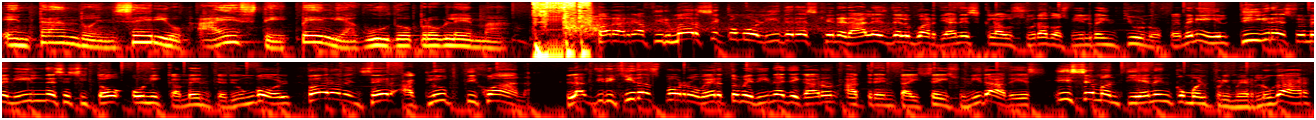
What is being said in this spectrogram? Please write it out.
entrando en serio a este peliagudo problema. Para reafirmarse como líderes generales del Guardianes Clausura 2021 femenil, Tigres Femenil necesitó únicamente de un gol para vencer a Club Tijuana. Las dirigidas por Roberto Medina llegaron a 36 unidades y se mantienen como el primer lugar,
